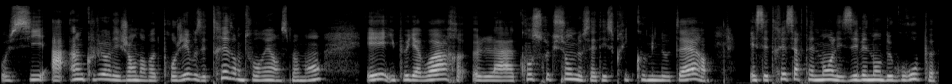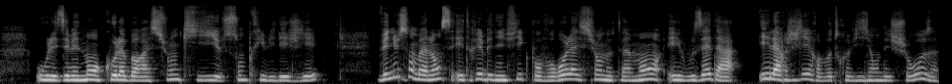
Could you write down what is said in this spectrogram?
aussi à inclure les gens dans votre projet. Vous êtes très entouré en ce moment et il peut y avoir la construction de cet esprit communautaire et c'est très certainement les événements de groupe ou les événements en collaboration qui sont privilégiés. Vénus en balance est très bénéfique pour vos relations notamment et vous aide à élargir votre vision des choses.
